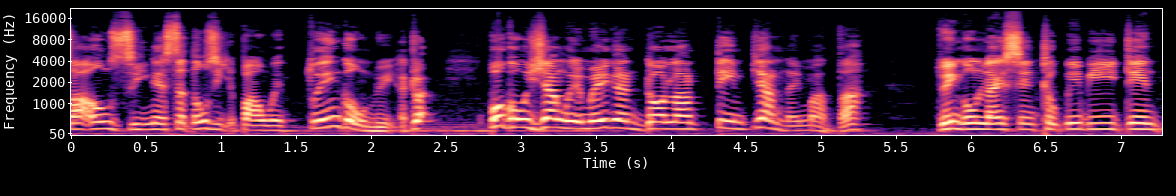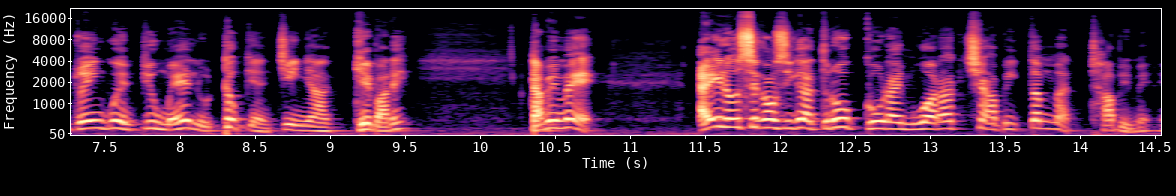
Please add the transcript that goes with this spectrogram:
စာအုပ်စီနဲ့73စီအပါအဝင်သွင်းကုန်တွေအတွက်ပုတ်ကုံရငွေအမေရိကန်ဒေါ်လာတင်ပြနိုင်မှသာ တွင်းကုန်လိုင်စင်ထုတ်ပေးပြီးတင်သွင်းခွင့်ပြုမယ်လို့ထုတ်ပြန်ကြေညာခဲ့ပါတယ်။ဒါပေမဲ့အဲ့လိုစစ်ကောင်စီကသူတို့ကိုယ်တိုင်မူဝါဒချပြီးသတ်မှတ်ထားပေမဲ့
